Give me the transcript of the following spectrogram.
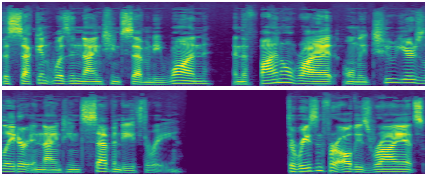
the second was in 1971, and the final riot only two years later in 1973. The reason for all these riots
